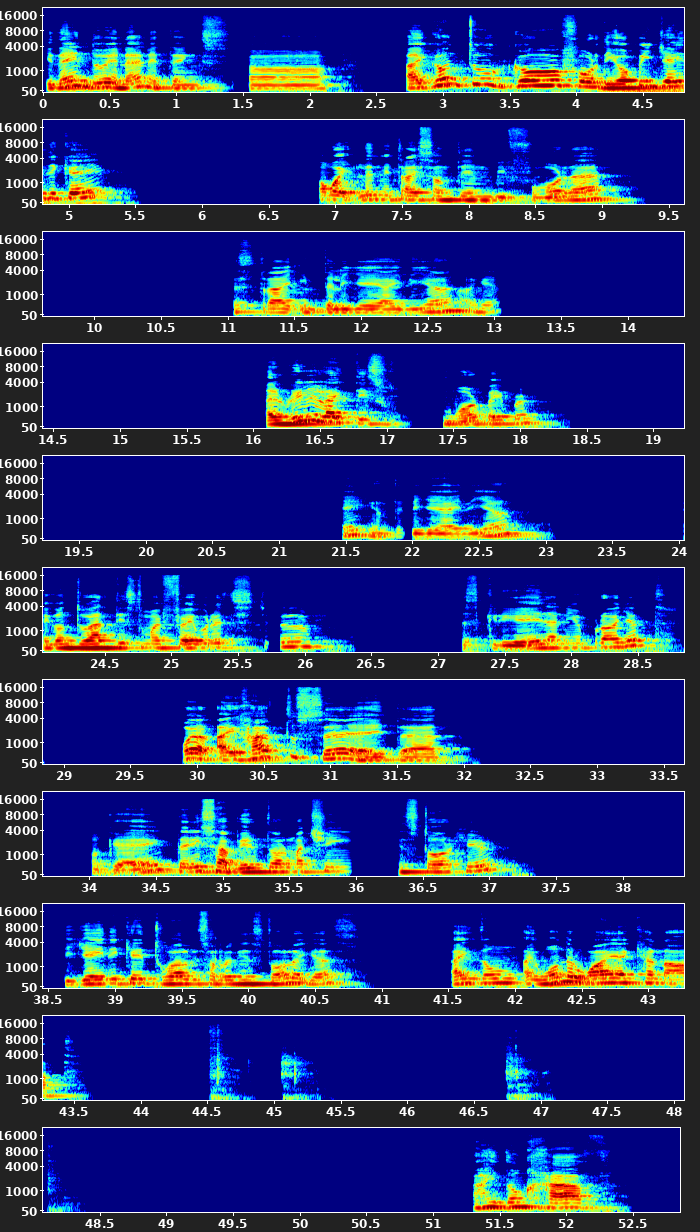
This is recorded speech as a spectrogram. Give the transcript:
It ain't doing anything. So uh, I'm going to go for the OpenJDK. Oh wait, let me try something before that. Let's try IntelliJ IDEA again. I really like this wallpaper. Okay, IntelliJ IDEA. I'm going to add this to my favorites too. Let's create a new project. Well, I have to say that, okay, there is a virtual machine installed here. The JDK 12 is already installed, I guess. I don't, I wonder why I cannot I don't have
